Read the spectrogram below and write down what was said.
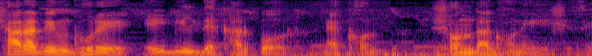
সারাদিন ঘুরে এই বিল দেখার পর এখন সন্ধ্যা ঘনে এসেছে।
